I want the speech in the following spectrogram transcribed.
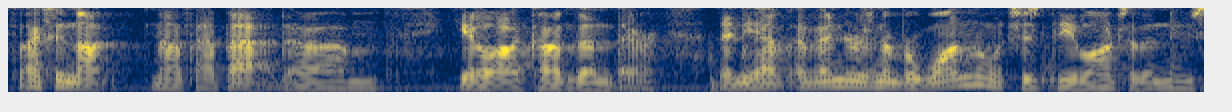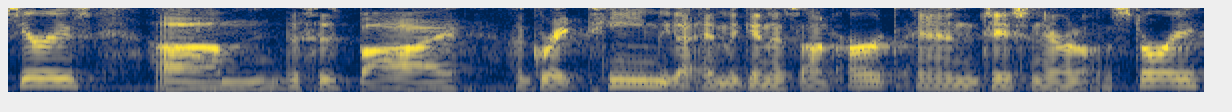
it's actually not not that bad. Um, you get a lot of content there. Then you have Avengers number one, which is the launch of the new series. Um, this is by a great team. You got Ed McGuinness on art and Jason Aaron on story.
